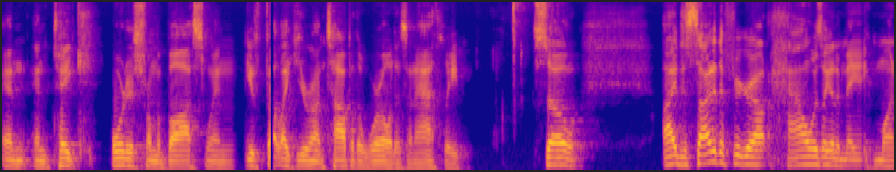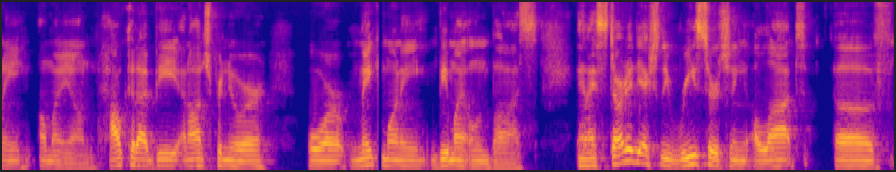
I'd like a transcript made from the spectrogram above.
and and take orders from a boss when you felt like you're on top of the world as an athlete. So I decided to figure out how was I going to make money on my own? How could I be an entrepreneur or make money, be my own boss. And I started actually researching a lot of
